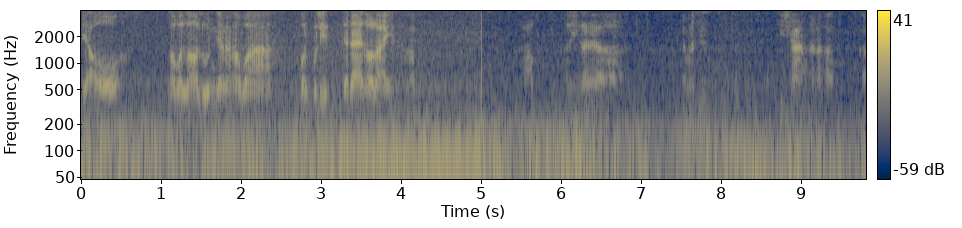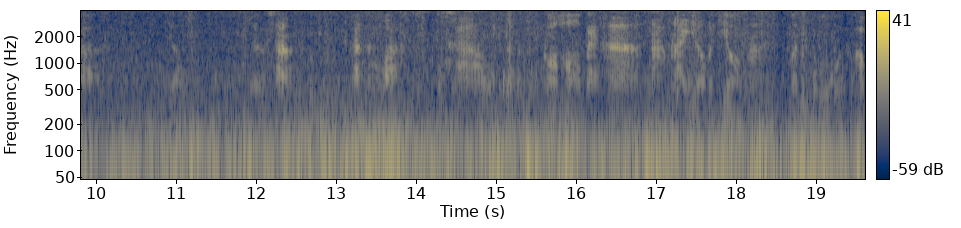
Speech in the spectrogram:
เดี๋ยวเรารอลุ้นกันนะครับ ว่าผลผลิตจะได้เท่าไหร่นะครับ ครับ อันนี้ก็จะจะมาถึงที่ช่างแล้วนะครับ ก็ เดี๋ยวเดี๋ยวช่างกันนะครับว่าข้าวกอขอ85 3 ไร่ที่เราไปเกี่ยวมา มาดูโบครับ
